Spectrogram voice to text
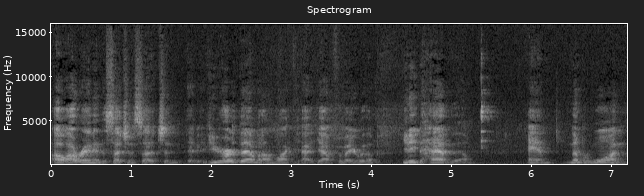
Oh, I ran into such and such, and have you heard them? And I'm like, yeah, yeah, I'm familiar with them. You need to have them. And number one,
